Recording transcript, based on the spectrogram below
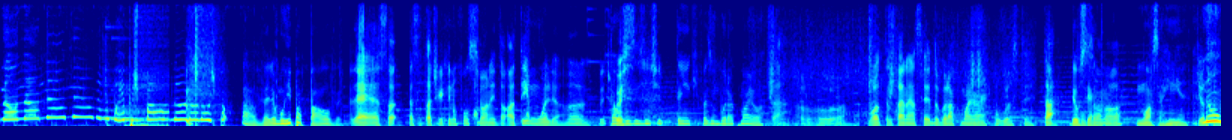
Não, não, não, não, eu vou morrer pro spawn. Não, não, não, spawn. Ah, velho, eu morri pra pau, velho. É, essa, essa tática aqui não funciona então. Ah, tem um ali. ó. Ah, Talvez coisa. a gente tenha que fazer um buraco maior. Tá, eu vou, vou tentar nessa aí do buraco maior que eu gostei. Tá, Deu certo. funcionou. Nossa, rinha. Aqui, não,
